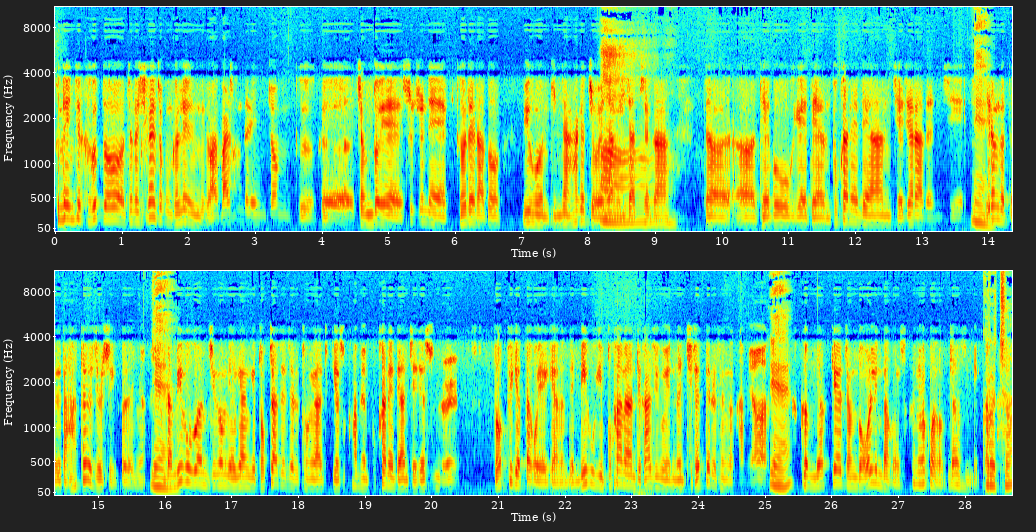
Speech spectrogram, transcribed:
근데 이제 그것도 저는 시간이 조금 걸리는 말씀드린 좀 그, 그 정도의 수준의 거래라도 미국은 긴장하겠죠. 왜냐하면 아. 이 자체가 저, 어, 대북에 대한 북한에 대한 제재라든지 네. 이런 것들이 다 흩어질 수 있거든요. 예. 그러니까 미국은 지금 얘기한 게 독자 제재를 통해 계속하면 북한에 대한 제재 순을 높이겠다고 얘기하는데 미국이 북한한테 가지고 있는 지렛대를 생각하면 예. 그몇 개 정도 올린다고 해서 큰 효과가 없지 않습니까? 그렇죠.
